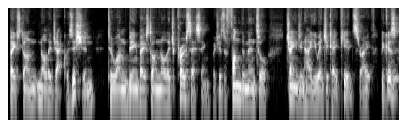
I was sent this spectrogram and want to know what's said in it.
based on knowledge acquisition to one being based on knowledge processing which is a fundamental change in how you educate kids right? Because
